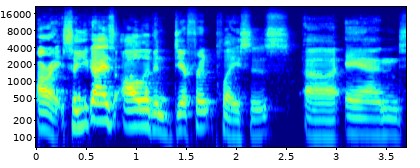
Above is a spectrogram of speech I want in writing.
all right, so you guys all live in different places, uh, and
